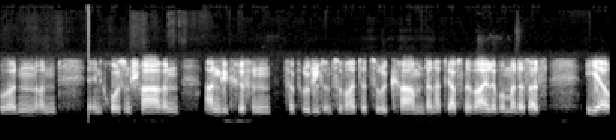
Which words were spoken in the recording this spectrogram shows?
wurden und in großen Scharen angegriffen, verprügelt und so weiter zurückkamen. Dann gab es eine Weile, wo man das als eher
